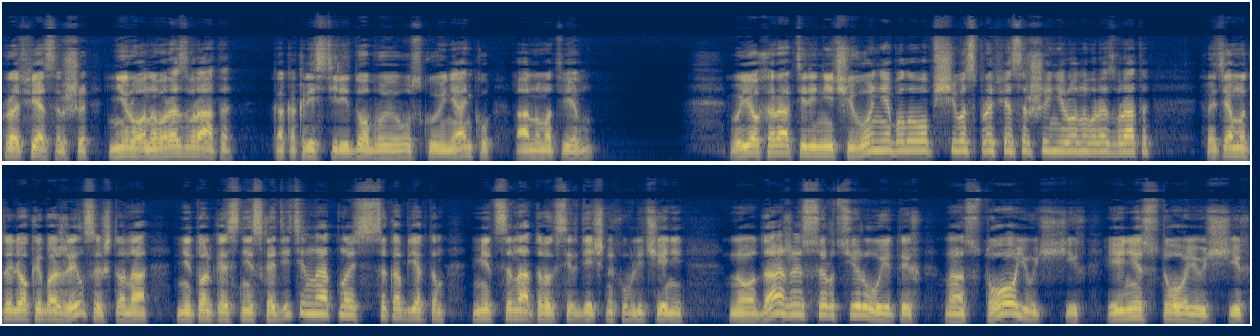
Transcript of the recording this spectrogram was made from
профессорша Неронова разврата, как окрестили добрую русскую няньку Анну Матвеевну. В ее характере ничего не было общего с профессоршей Неронова разврата, хотя мотылек и божился, что она не только снисходительно относится к объектам меценатовых сердечных увлечений, но даже сортирует их на стоящих и не стоящих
